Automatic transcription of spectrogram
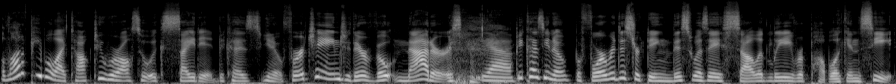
a lot of people I talked to were also excited because, you know, for a change, their vote matters. Yeah. because, you know, before redistricting, this was a solidly Republican seat.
